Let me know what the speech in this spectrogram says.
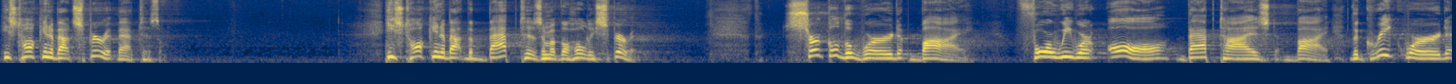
he's talking about spirit baptism. He's talking about the baptism of the Holy Spirit. Circle the word by. For we were all baptized by. The Greek word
